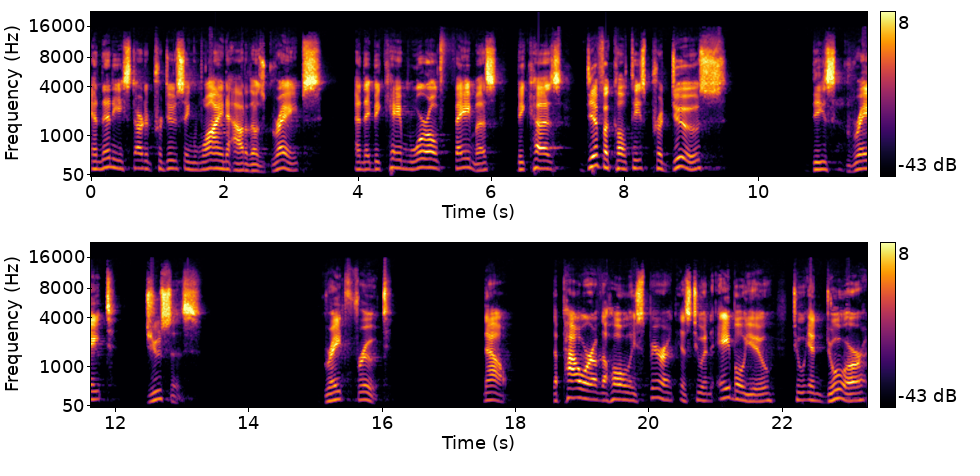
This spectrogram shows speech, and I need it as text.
And then he started producing wine out of those grapes, and they became world famous because difficulties produce these great juices, great fruit. Now, the power of the Holy Spirit is to enable you to endure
